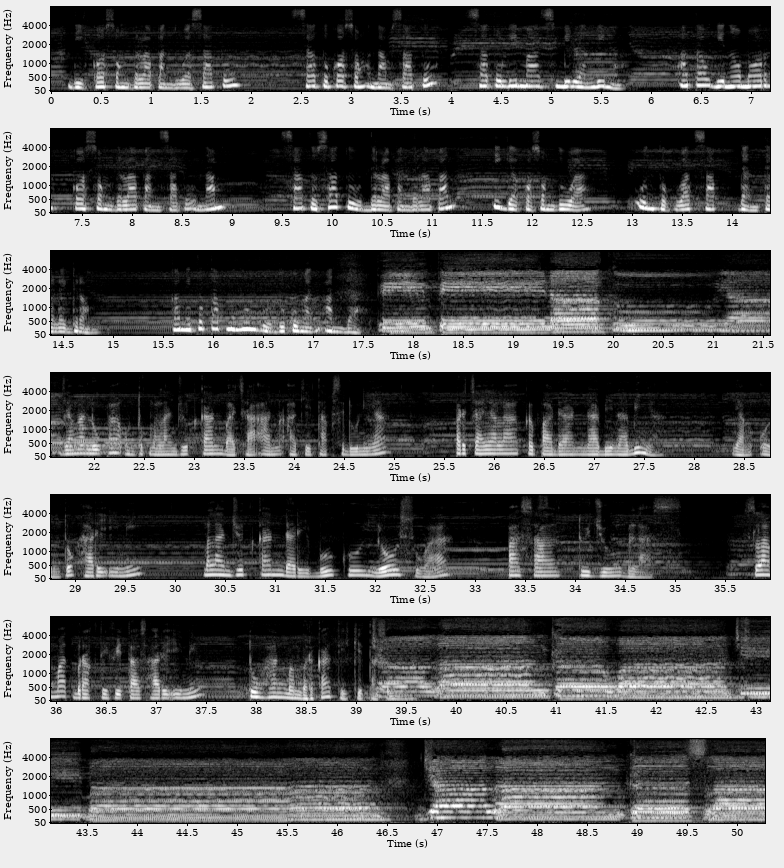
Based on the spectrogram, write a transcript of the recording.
di 0821 1061 1595 atau di nomor 0816 1188 302 untuk WhatsApp dan Telegram. Kami tetap menunggu dukungan Anda. Pimpin aku ya Jangan lupa untuk melanjutkan bacaan Alkitab sedunia. Percayalah kepada nabi-nabinya yang untuk hari ini melanjutkan dari buku Yosua pasal 17. Selamat beraktivitas hari ini. Tuhan memberkati kita semua. Jalan kewajiban, jalan keselamatan.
